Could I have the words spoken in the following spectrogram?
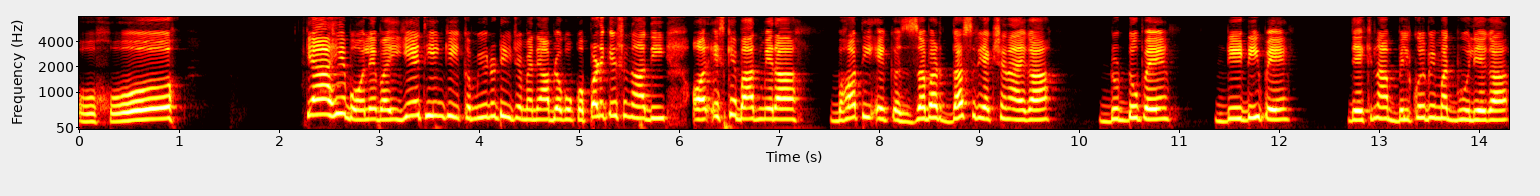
ओहो! क्या ही बोले भाई? ये थी इनकी कम्युनिटी जो मैंने आप लोगों को पढ़ के सुना दी। और इसके बाद मेरा बहुत ही एक ज़बरदस्त रिएक्शन आएगा डुड्डू पे, डीडी पे। देखना, बिल्कुल भी मत भूलिएगा।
